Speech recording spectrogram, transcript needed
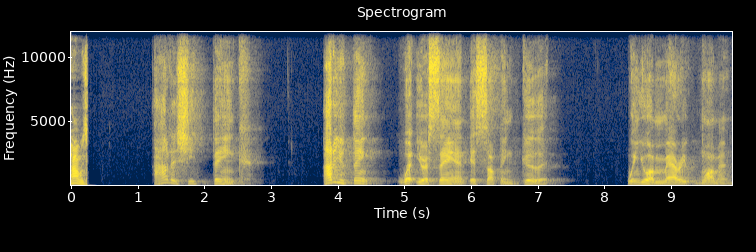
I was How does she think? How do you think what you're saying is something good when you're a married woman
